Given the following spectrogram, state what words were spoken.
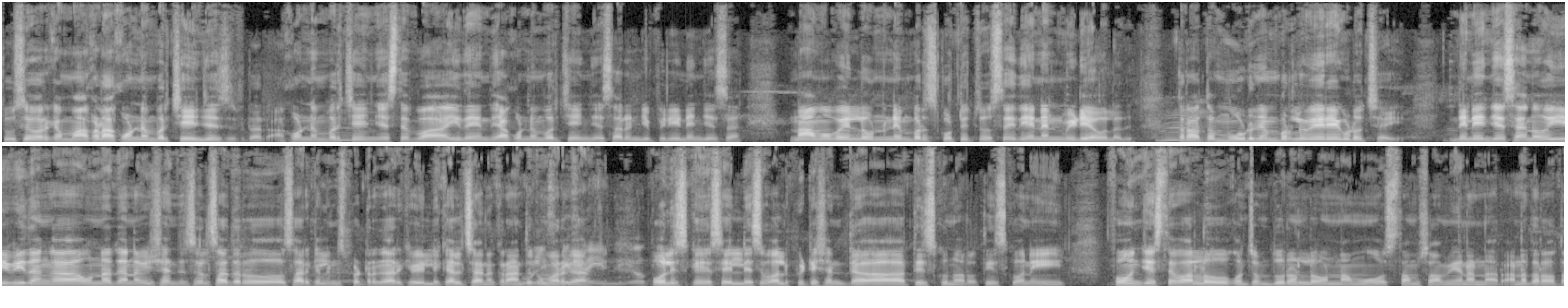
చూసేవరకమ్మా అక్కడ అకౌంట్ నెంబర్ చేంజ్ చేసేటారు అకౌంట్ నెంబర్ చేంజ్ చేస్తే బా ఇదేంది? అకౌంట్ నెంబర్ చేంజ్ చేశారని చెప్పి నేనేం చేశా? నా మొబైల్లో ఉన్న నెంబర్స్ కొట్టి చూస్తే ఇది ఎన్ఎన్ మీడియా వాళ్ళది. తర్వాత మూడు నెంబర్లు వేరే కూడా వచ్చాయి. నేనేం చేశాను? ఈ విధంగా ఉన్నది అన్న విషయం తీసుకెళ్ళి సదరు సర్కిల్ ఇన్స్పెక్టర్ గారికి వెళ్ళి కలిశాను క్రాంతి కుమార్ గారికి. పోలీస్ కేసు వెళ్ళేసి వాళ్ళు పిటిషన్ తీసుకున్నారు. తీసుకొని ఫోన్ చేస్తే వాళ్ళు కొంచెం దూరంలో ఉన్నాము వస్తాం స్వామి అని అన్నారు. అన్న తర్వాత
